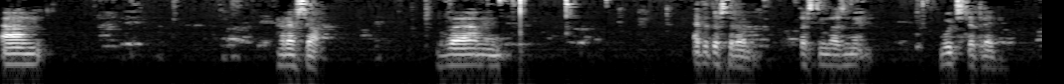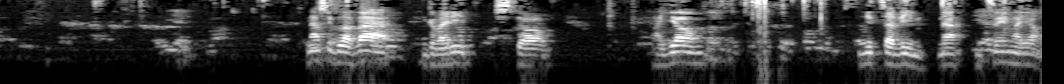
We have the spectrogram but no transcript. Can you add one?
Um, хорошо. В, это то, что робит. То, что мы должны выучить от Рэби. Наша глава говорит, что Айом Ницавим, да, Ницавим Айом,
